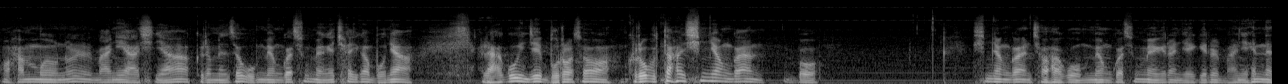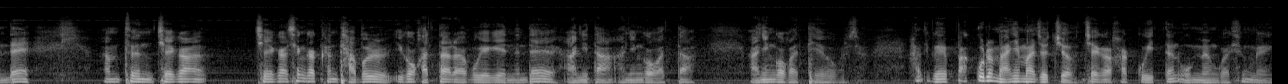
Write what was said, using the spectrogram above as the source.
어, 한문을 많이 아시냐 그러면서 운명과 숙명의 차이가 뭐냐 라고 이제 물어서 그로부터 한 10년간 뭐 10년간 저하고 운명과 숙명이란 얘기를 많이 했는데 아무튼 제가 제가 생각한 답을 이거 같다라고 얘기했는데 아니다 아닌 것 같다 아닌 것 같아요. 그래서 그 빠꾸를 많이 맞았죠. 제가 갖고 있던 운명과 숙명이.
